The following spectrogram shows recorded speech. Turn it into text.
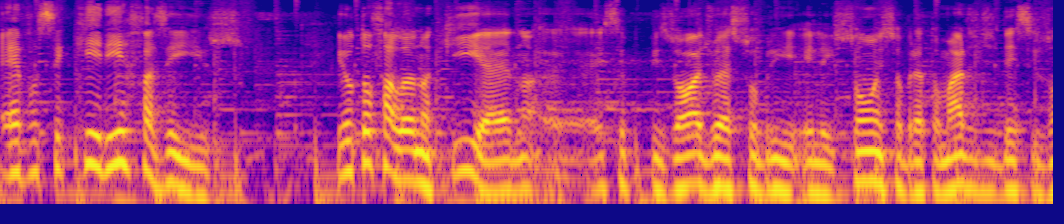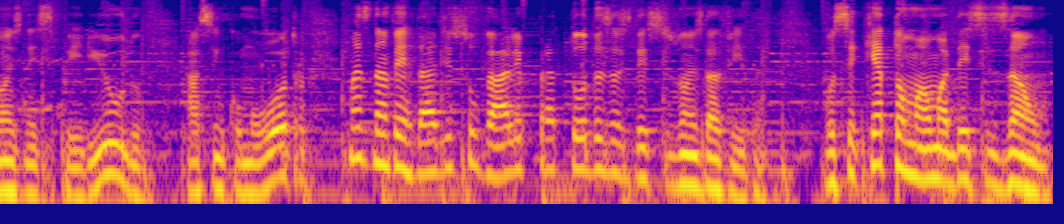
é você querer fazer isso. Eu estou falando aqui, é, é, esse episódio é sobre eleições, sobre a tomada de decisões nesse período, assim como o outro, mas na verdade isso vale para todas as decisões da vida. Você quer tomar uma decisão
